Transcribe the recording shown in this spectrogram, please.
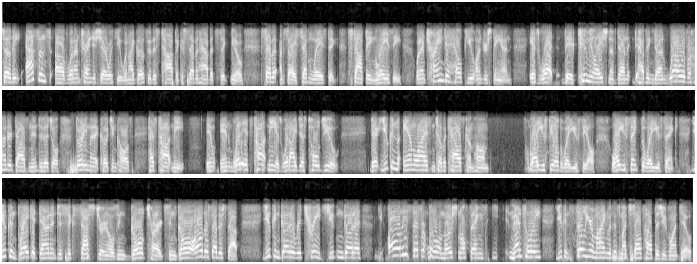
So the essence of what I'm trying to share with you when I go through this topic of seven habits to, you know, seven I'm sorry, seven ways to stop being lazy, what I'm trying to help you understand is what the accumulation of done having done well over 100,000 individual 30-minute coaching calls has taught me. And, and what it's taught me is what I just told you. That you can analyze until the cows come home why you feel the way you feel, why you think the way you think. You can break it down into success journals and goal charts and goal all this other stuff. You can go to retreats, you can go to all these different little emotional things. Mentally, you can fill your mind with as much self-help as you'd want to.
